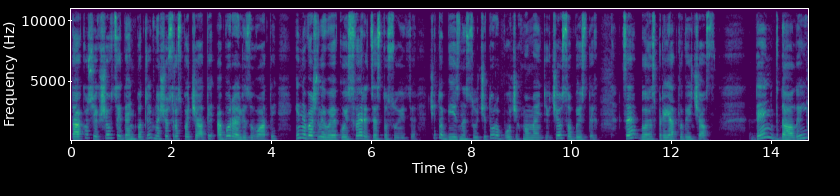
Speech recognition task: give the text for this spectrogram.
Також, якщо в цей день потрібно щось розпочати або реалізувати, і неважливо, якої сфери це стосується, чи то бізнесу, чи то робочих моментів, чи особистих, це благосприятливий час. День вдалий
